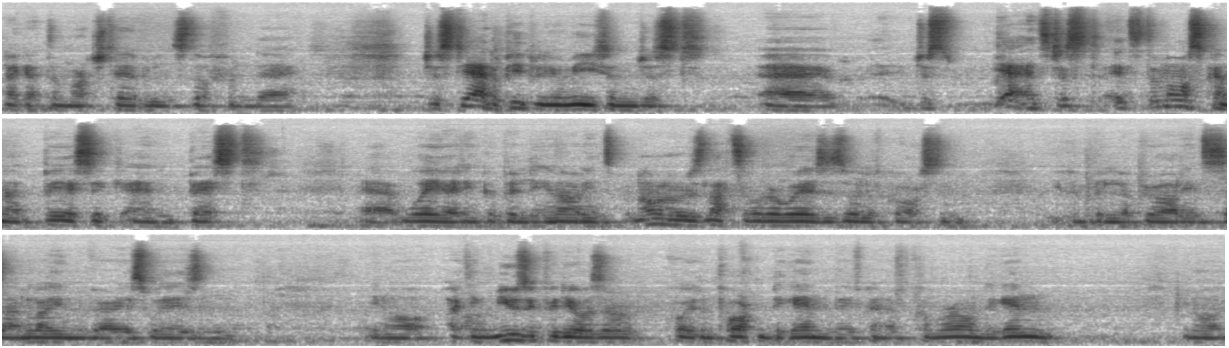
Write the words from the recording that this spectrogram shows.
like at the merch table and stuff, and uh, just yeah, the people you meet and just uh, just yeah, it's just it's the most kind of basic and best uh, way I think of building an audience. But no, there's lots of other ways as well, of course, and you can build up your audiences online in various ways and you know, I think music videos are quite important again. They've kind of come around again, you know,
